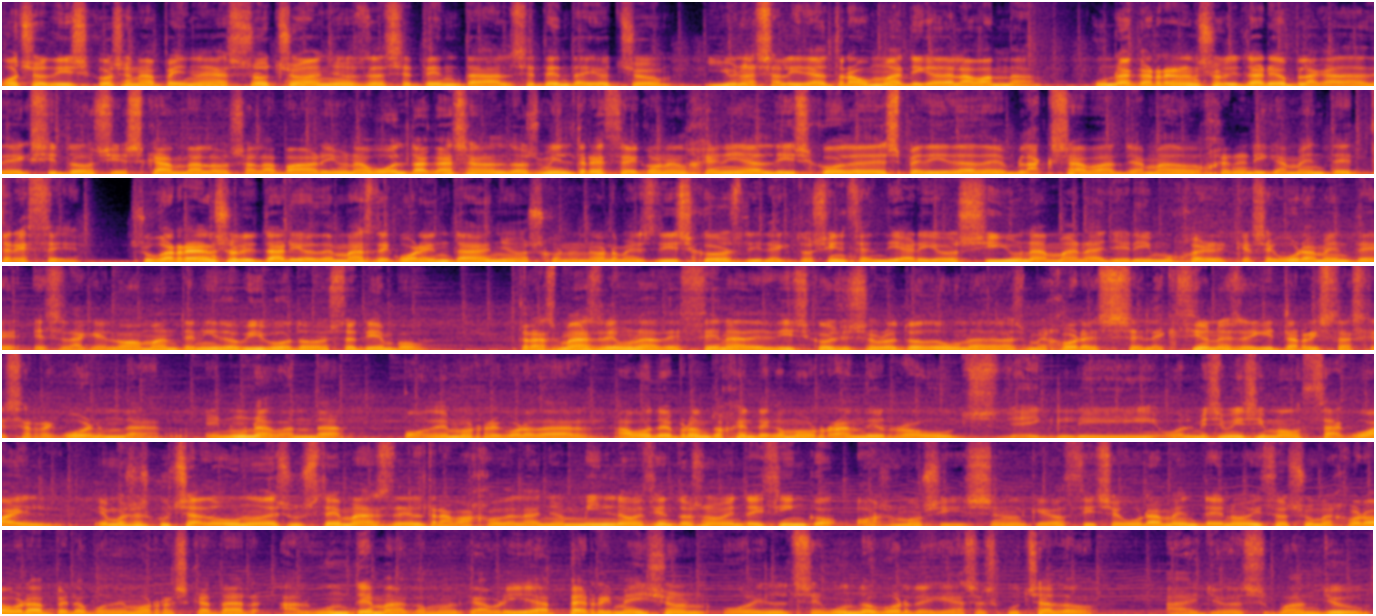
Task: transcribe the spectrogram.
Ocho discos en apenas ocho años, del 70 al 78, y una salida traumática de la banda. Una carrera en solitario plagada de éxitos y escándalos a la par, y una vuelta a casa en el 2013 con el genial disco de despedida de Black Sabbath llamado genéricamente 13. Su carrera en solitario de más de 40 años, con enormes discos, directos incendiarios y una manager y mujer que seguramente es la que lo ha mantenido vivo todo este tiempo. Tras más de una decena de discos y sobre todo una de las mejores selecciones de guitarristas que se recuerdan en una banda, podemos recordar a de pronto gente como Randy Rhodes, Jake Lee o el mismísimo Zack Wild. Hemos escuchado uno de sus temas del trabajo del año 1995, Osmosis, en el que Ozzy seguramente no hizo su mejor obra, pero podemos rescatar algún tema como el que habría Perry Mason o el segundo corte que has escuchado, I Just Want You.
